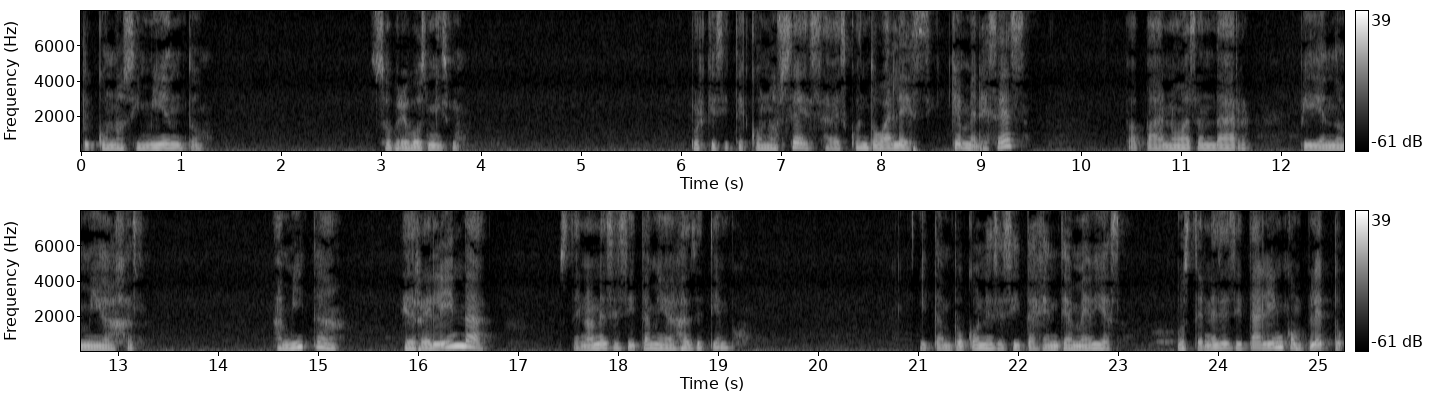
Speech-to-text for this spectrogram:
tu conocimiento sobre vos mismo. Porque si te conoces, sabes cuánto vales qué mereces, papá, no vas a andar pidiendo migajas. Amita, es re linda. Usted no necesita migajas de tiempo. Y tampoco necesita gente a medias. Usted necesita a alguien completo.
